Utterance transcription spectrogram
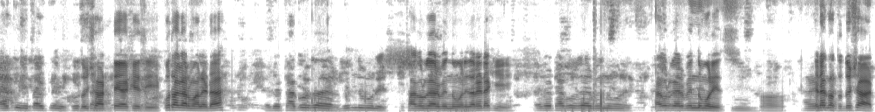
পাইকারি পাইকারি খুচরা। দুইশো আট টাকা কেজি। কোথাকার মাল এটা? এটা ঠাকুরগাঁয়ের বিন্দু মরিচ। ঠাকুরগাঁয়ের বিন্দু মরিচ। আর এটা কি? এটা ঠাকুরগাঁয়ের বিন্দু মরিচ। ঠাকুরগাঁয়ের বিন্দু মরিচ? আর এটা কত? দুশো আট?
